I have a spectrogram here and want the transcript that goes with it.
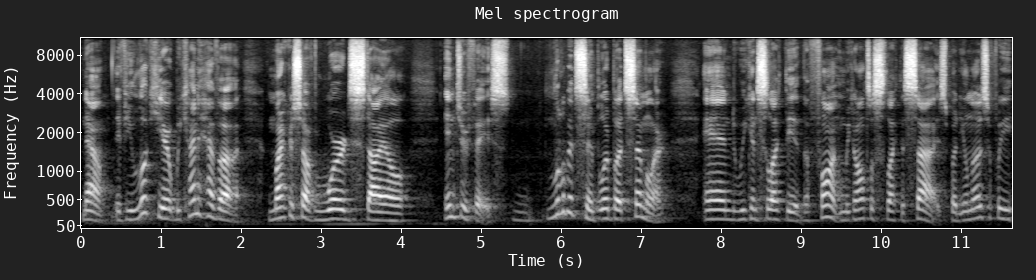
Now, if you look here, we kind of have a Microsoft Word style interface. A little bit simpler, but similar. And we can select the, the font, and we can also select the size. But you'll notice if we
